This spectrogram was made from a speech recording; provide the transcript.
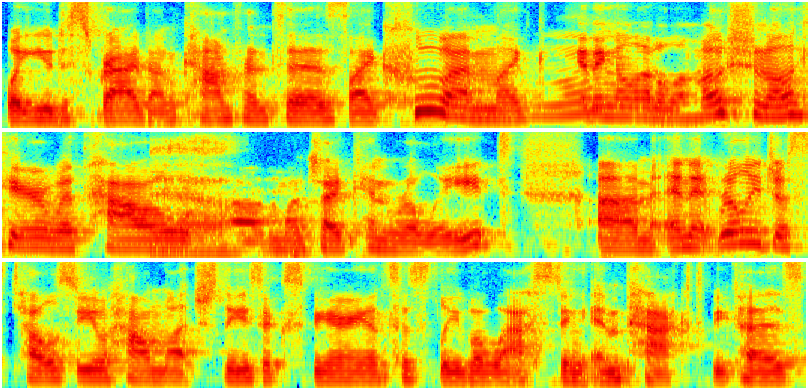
what you described on conferences, like who I'm like mm-hmm. getting a little emotional here with how yeah. uh, much I can relate. Um, and it really just tells you how much these experiences leave a lasting impact because because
